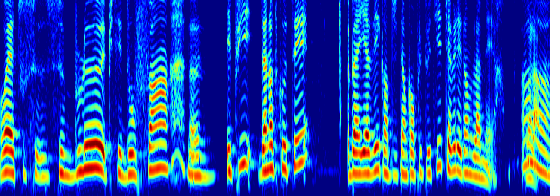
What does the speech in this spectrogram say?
oh, ouais, tout ce, ce bleu, et puis ces dauphins. Mm. et puis, d'un autre côté, ben, il y avait, quand j'étais encore plus petite, il y avait les dents de la mer. Voilà. Ah,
